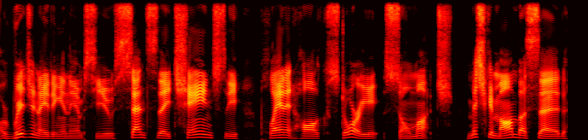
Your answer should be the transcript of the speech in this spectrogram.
originating in the MCU since they changed the Planet Hulk story so much. Michigan Mamba said,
